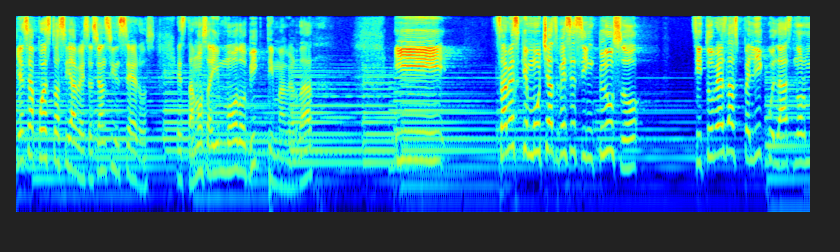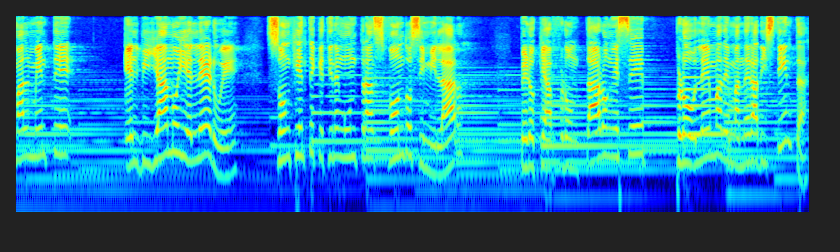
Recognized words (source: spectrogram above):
¿Quién se ha puesto así a veces? Sean sinceros. Estamos ahí en modo víctima, ¿verdad? Y Sabes que muchas veces incluso, si tú ves las películas, normalmente el villano y el héroe son gente que tienen un trasfondo similar, pero que afrontaron ese problema de manera distinta.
